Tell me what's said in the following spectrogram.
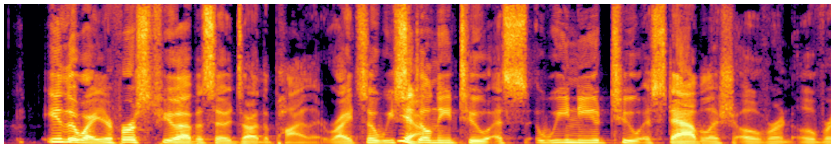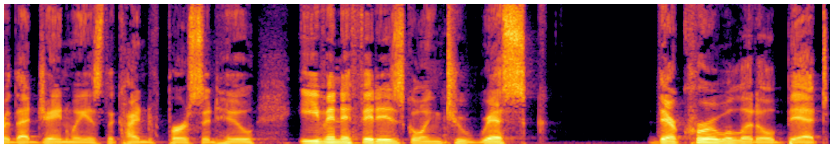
either way, your first few episodes are the pilot, right? So we Yeah. still need to we need to establish over and over that Janeway is the kind of person who, even if it is going to risk their crew a little bit,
